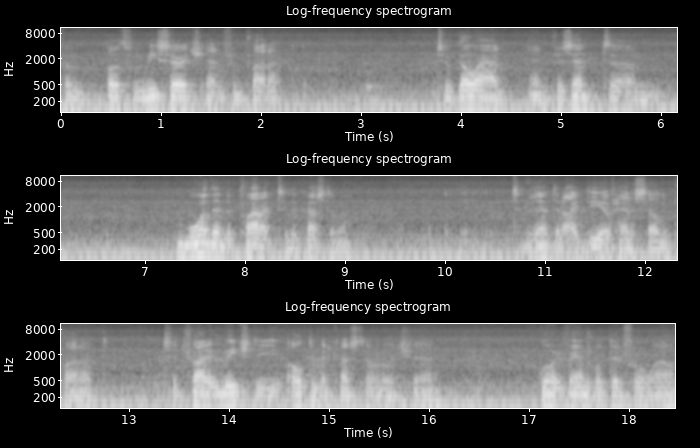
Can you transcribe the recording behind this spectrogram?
from both from research and from product to go out and present um, more than the product to the customer. To present an idea of how to sell the product, to try to reach the ultimate customer, which uh, Gloria Vanderbilt did for a while.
